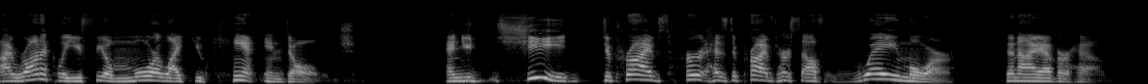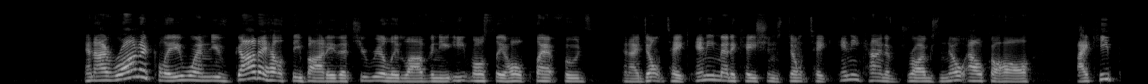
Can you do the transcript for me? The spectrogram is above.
ironically, you feel more like you can't indulge. And you, she deprives her, has deprived herself way more than I ever have. And ironically, when you've got a healthy body that you really love and you eat mostly whole plant foods, and I don't take any medications, don't take any kind of drugs, no alcohol, I keep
